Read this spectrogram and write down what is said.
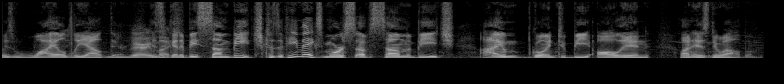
is wildly out there. Very is it going to be some beach? Because if he makes more of some beach, I am going to be all in on his new album.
